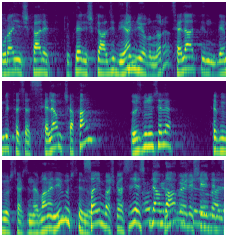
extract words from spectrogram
burayı işgal etti. Türkler işgalci diyen Kim diyor bunları? Selahattin Demirtaş'a selam çakan Özgür Özel'e tepki göstersinler. Bana niye gösteriyor? Sayın Başkan siz eskiden daha böyle şeydiniz.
